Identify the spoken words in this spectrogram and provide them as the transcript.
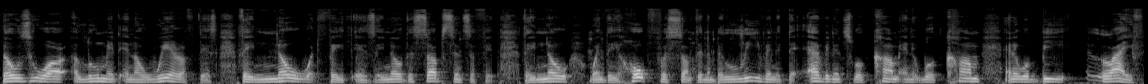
Those who are illumined and aware of this, they know what faith is. They know the substance of it. They know when they hope for something and believe in it, the evidence will come and it will come and it will be life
